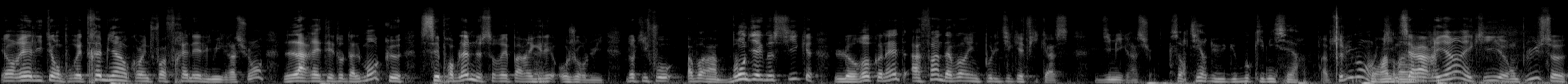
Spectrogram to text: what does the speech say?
Et en réalité, on pourrait très bien, encore une fois, freiner l'immigration, l'arrêter totalement, que ces problèmes ne seraient pas réglés aujourd'hui. Donc il faut avoir un bon diagnostic, le reconnaître, afin d'avoir une politique efficace d'immigration. Sortir du, bouc émissaire. Absolument, qui ne sert à rien et qui, en plus, euh,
